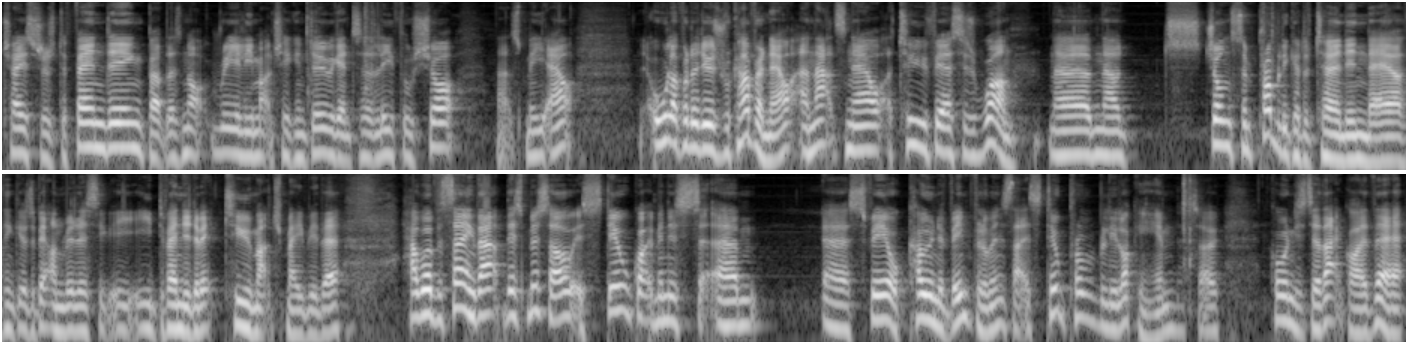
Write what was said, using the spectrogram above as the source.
Chaser is defending, but there's not really much he can do against a lethal shot. That's me out. All I've got to do is recover now, and that's now a 2 versus 1. Uh, now, Johnson probably could have turned in there. I think it was a bit unrealistic. He, he defended a bit too much maybe there. However, saying that, this missile is still got him in his um, uh, sphere or cone of influence. That is still probably locking him. So, according to that guy there,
